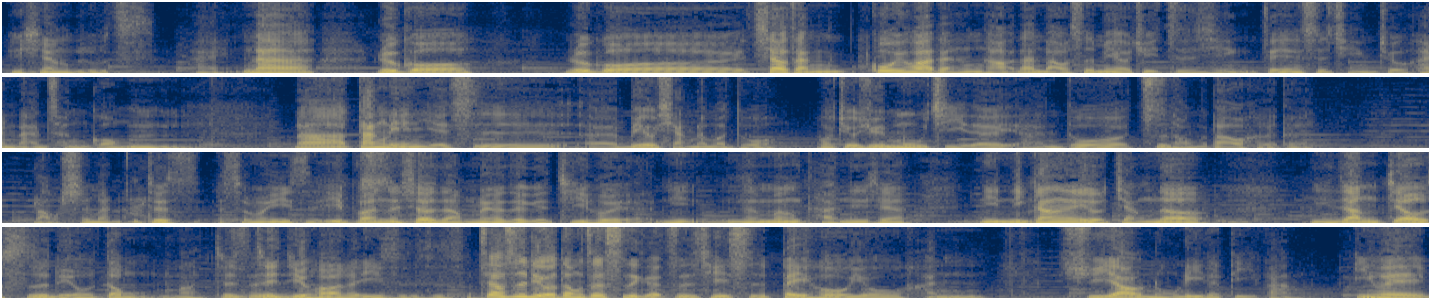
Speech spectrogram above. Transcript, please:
一向如此。哎，那如果如果校长规划的很好，但老师没有去执行这件事情，就很难成功。嗯那当年也是呃没有想那么多，我就去募集了很多志同道合的老师们来。这是什么意思？一般的校长没有这个机会啊。你你能不能谈一下？你你刚刚有讲到，你让教师流动啊，这这句话的意思是什么？教师流动这四个字，其实背后有很需要努力的地方，因为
